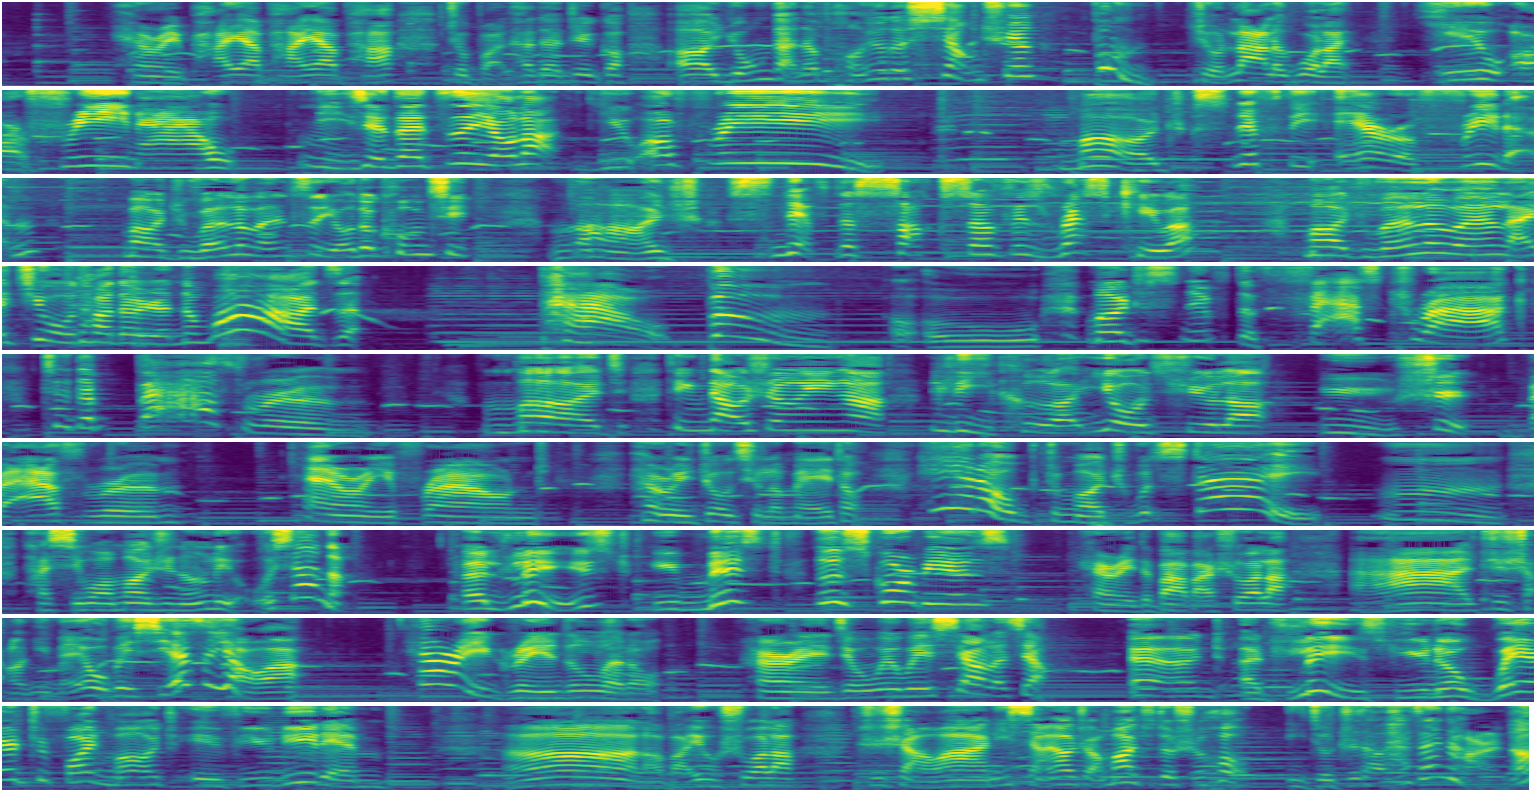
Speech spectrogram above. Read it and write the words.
Harry 爬呀爬呀爬，就把他的这个呃勇敢的朋友的项圈，嘣就拉了过来。You are free now，你现在自由了。You are free。Mudge sniffed the air of freedom. Mudge 闻了闻自由的空气。Mudge sniffed the socks of his rescuer. Mudge 闻了闻来救他的人的袜子，pow Mudge sniffed the fast track to the bathroom。Mudge 听到声音啊，立刻又去了浴室 bathroom。Henry frowned。Henry 皱起了眉头。He had hoped Mudge would stay。嗯，他希望 Mudge 能留下呢。At least he missed the scorpions. Harry 的爸爸说了啊，至少你没有被蝎子咬啊。Harry grinned a little. Harry 就微微笑了笑。 And at least you know where to find Mudge if you need him. 啊，老爸又说了，至少啊，你想要找 Mudge 的时候，你就知道他在哪儿呢。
